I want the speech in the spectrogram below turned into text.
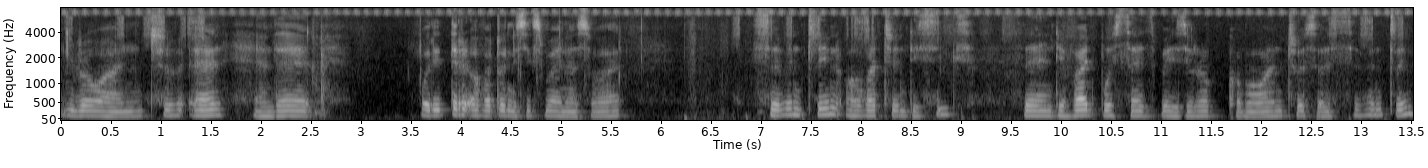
0 1 2 n and then 43 over 26 minus 1 17 over 26 then divide both sides by 0 comma 1 2 so 17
